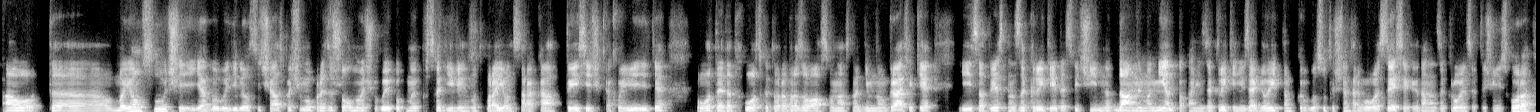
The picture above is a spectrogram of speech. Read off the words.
А вот э, в моем случае я бы выделил сейчас, почему произошел ночью выкуп. Мы сходили вот в район 40 тысяч, как вы видите вот этот хвост, который образовался у нас на дневном графике, и, соответственно, закрытие этой свечи на данный момент, пока не закрытие, нельзя говорить там круглосуточная торговая сессия, когда она закроется, это еще не скоро,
